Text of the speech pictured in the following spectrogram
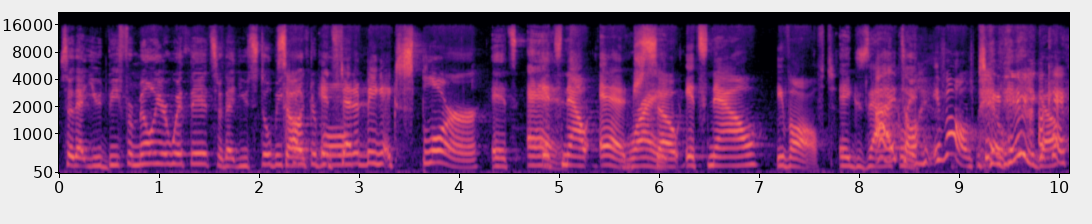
so that you'd be familiar with it, so that you'd still be comfortable. So comfortable. instead of being Explorer, It's Edge. It's now Edge. Right. So it's now evolved. Exactly. Ah, it's all evolved too. there you go. Okay.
